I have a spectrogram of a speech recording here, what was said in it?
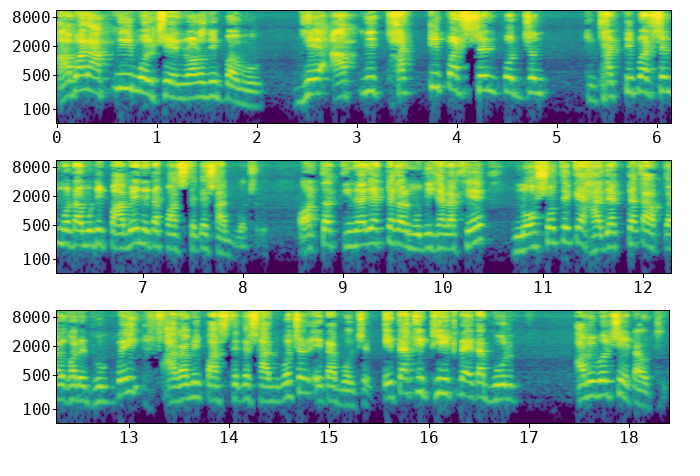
আবার আপনি বলছেন রণদীপ বাবু যে আপনি থার্টি পার্সেন্ট পর্যন্ত, থার্টি পার্সেন্ট মোটামুটি পাবেন এটা পাঁচ থেকে সাত বছর। অর্থাৎ তিন হাজার টাকার মুদিখানা খেয়ে নশো থেকে হাজার টাকা আপনার ঘরে ঢুকবেই আগামী পাঁচ থেকে সাত বছর, এটা বলছেন। এটা কি ঠিক না, এটা ভুল? আমি বলছি এটাও ঠিক।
